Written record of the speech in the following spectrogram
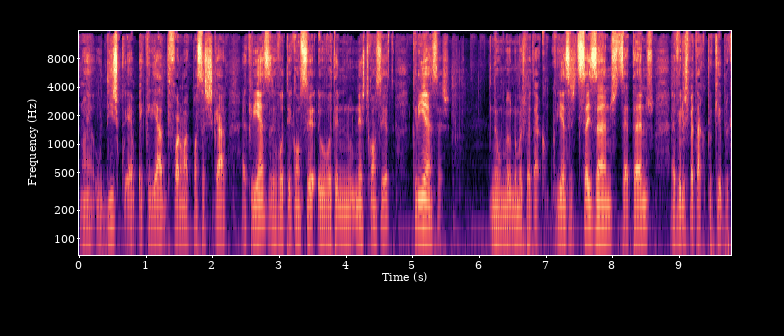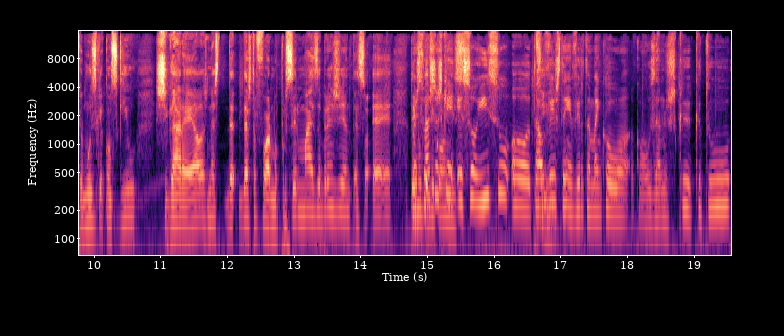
não é? o disco é, é criado de forma que possa chegar a crianças. Eu vou ter, eu vou ter neste concerto crianças. No meu, no meu espetáculo, crianças de 6 anos, de 7 anos, a ver o espetáculo. Porquê? Porque a música conseguiu chegar a elas neste- de- desta forma, por ser mais abrangente. É só, é, é- Mas tu achas que é- isso. é só isso ou talvez tenha a ver também com, com os anos que, que tu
